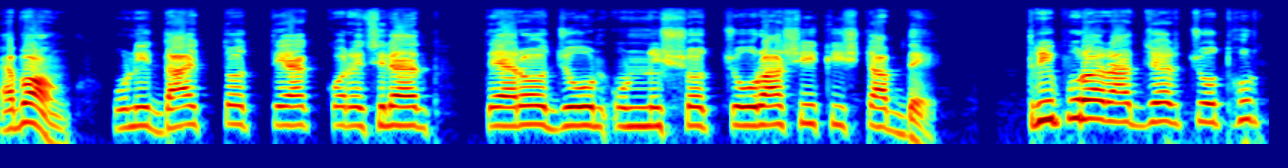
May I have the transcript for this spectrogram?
এবং উনি দায়িত্ব ত্যাগ করেছিলেন তেরো জুন উনিশশো চৌরাশি খ্রিস্টাব্দে। ত্রিপুরা রাজ্যের চতুর্থ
